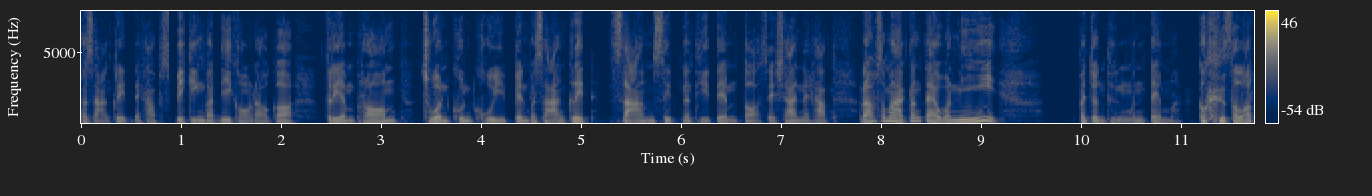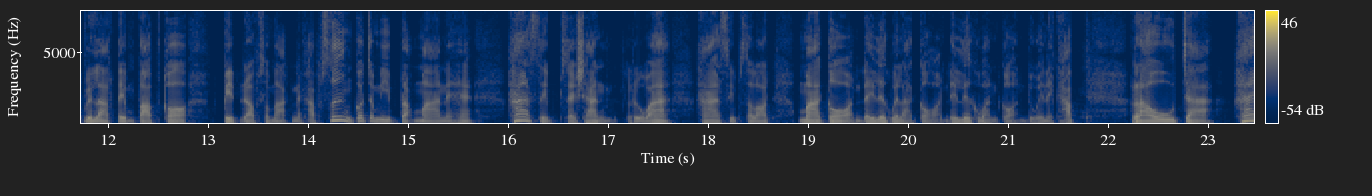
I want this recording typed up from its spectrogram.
ภาษาอังกฤษนะครับ Speaking Buddy ของเราก็เตรียมพร้อมชวนคุณคุยเป็นภาษาอังกฤษ 30 นาทีเต็มต่อเซสชันนะครับ รับสมัครตั้งแต่วันนี้ ไปจนถึงมันเต็มอะก็คือสล็อตเวลาเต็มปั๊บก็ปิดรับสมัครนะครับ ซึ่งก็จะมีประมาณนะฮะ50เซสชันหรือว่า 50 สล็อตมาก่อนได้เลือกเวลาก่อนได้เลือกวันก่อนด้วยนะครับ เราจะให้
